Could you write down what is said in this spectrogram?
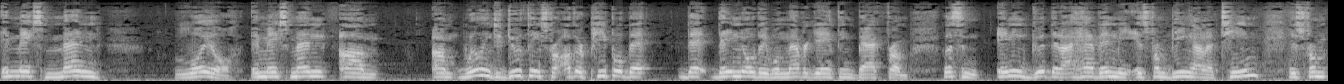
it makes men loyal. It makes men um, um, willing to do things for other people that that they know they will never get anything back from. Listen, any good that I have in me is from being on a team, is from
